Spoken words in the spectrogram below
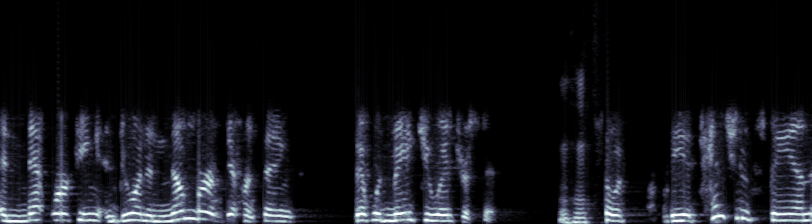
and networking and doing a number of different things that would make you interested. Mm-hmm. So if the attention span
